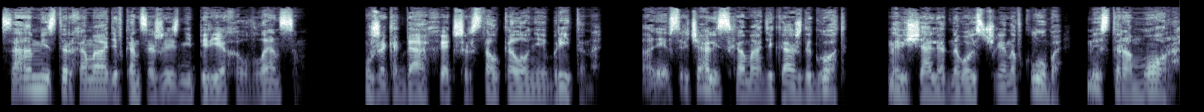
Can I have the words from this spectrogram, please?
сам мистер Хамади в конце жизни переехал в Лэнсом. Уже когда Хедшир стал колонией Бриттона. Они встречались с Хамади каждый год, навещали одного из членов клуба, мистера Мора.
